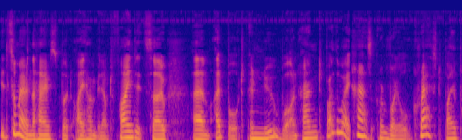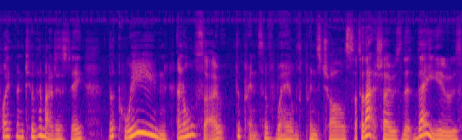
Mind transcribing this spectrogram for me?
It's somewhere in the house, but I haven't been able to find it. So um, I bought a new one, and by the way, has a royal crest by appointment to Her Majesty the Queen, and also the Prince of Wales, Prince Charles. So that shows that they use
